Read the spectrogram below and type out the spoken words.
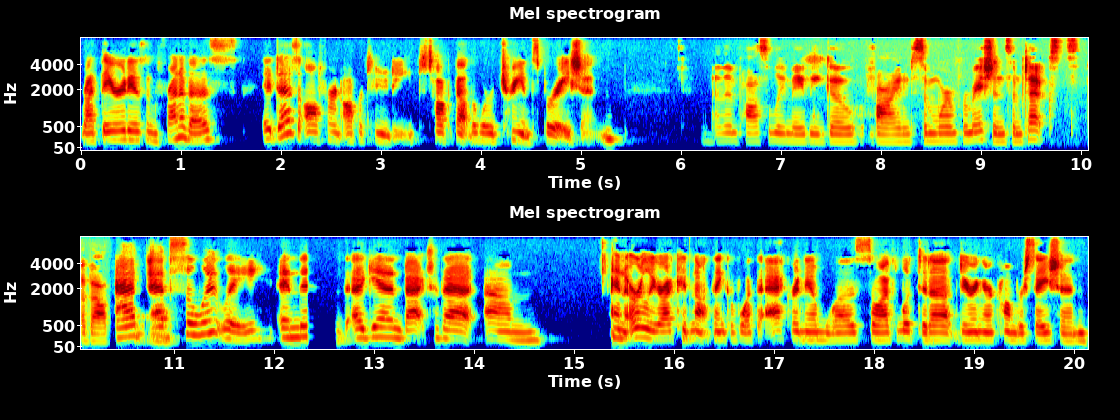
right there it is in front of us it does offer an opportunity to talk about the word transpiration. And then possibly maybe go find some more information some texts about Ab- absolutely. And then again, back to that. Um, and earlier, I could not think of what the acronym was, so I've looked it up during our conversation.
